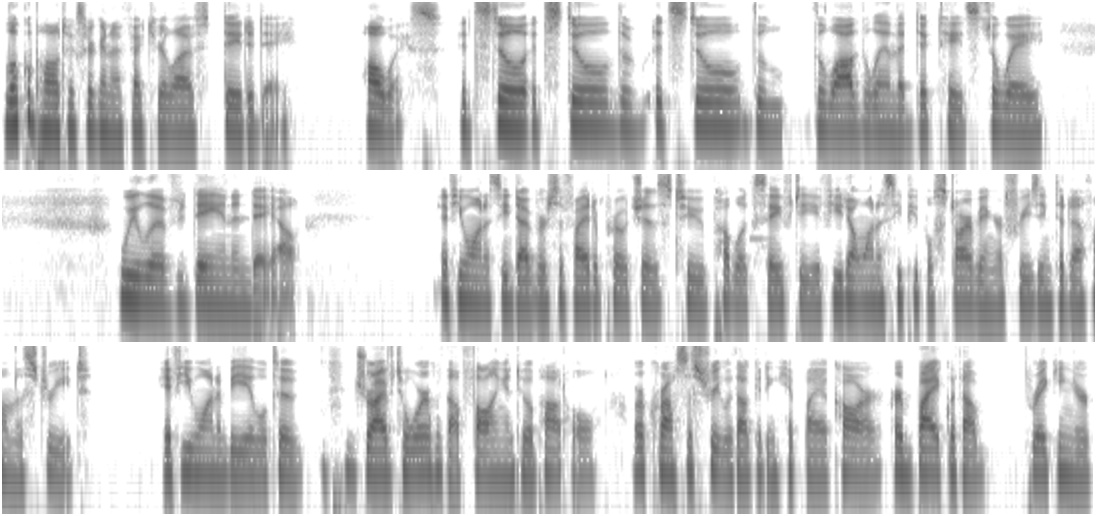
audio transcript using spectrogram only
Local politics are going to affect your lives day to day. Always. It's still it's still the it's still the the law of the land that dictates the way we live day in and day out. If you want to see diversified approaches to public safety, if you don't want to see people starving or freezing to death on the street, if you want to be able to drive to work without falling into a pothole or cross the street without getting hit by a car or bike without breaking your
